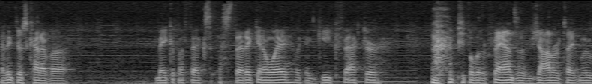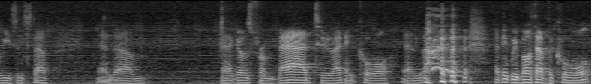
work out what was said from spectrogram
I think there's kind of a makeup effects aesthetic in a way, like a geek factor. People that are fans of genre type movies and stuff, and um, and it goes from bad to I think cool, and I think we both have the cool,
